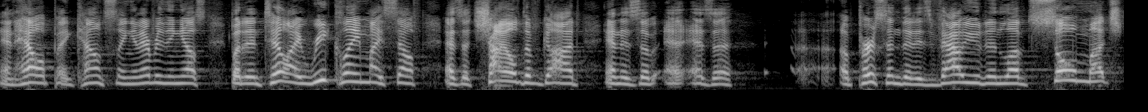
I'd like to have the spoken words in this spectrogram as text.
and help and counseling and everything else. But until I reclaim myself as a child of God and as a, as a, a person that is valued and loved so much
